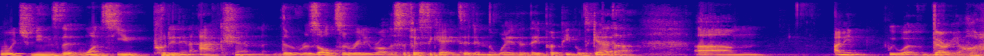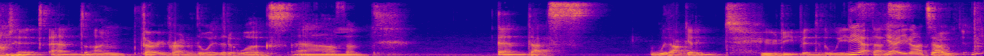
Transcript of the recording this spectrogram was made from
which means that once you put it in action the results are really rather sophisticated in the way that they put people together um, i mean we work very hard on it and i'm very proud of the way that it works um, Awesome. and that's without getting too deep into the weeds. Yeah. that's, yeah. You don't that's how we have to.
